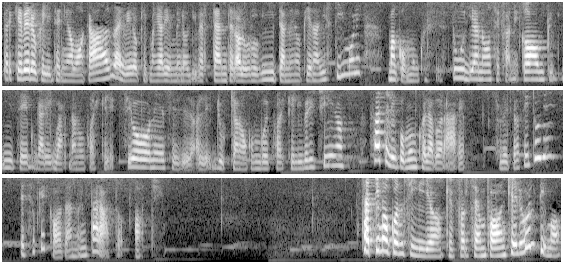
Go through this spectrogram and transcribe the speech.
perché è vero che li teniamo a casa, è vero che magari è meno divertente la loro vita, meno piena di stimoli, ma comunque se studiano, se fanno i compiti, se magari guardano qualche lezione, se leggiucchiano con voi qualche libricino, fateli comunque lavorare sulle gratitudini e su che cosa hanno imparato oggi. Settimo consiglio, che forse è un po' anche l'ultimo,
